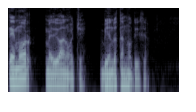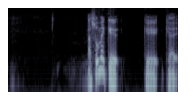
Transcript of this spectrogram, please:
temor me dio anoche viendo estas noticias. Asume que, que, que,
